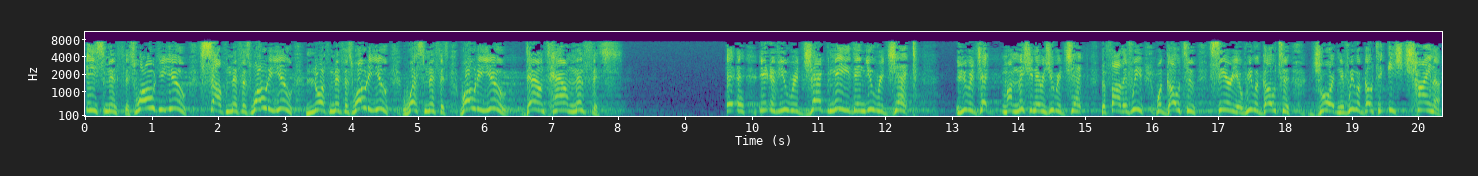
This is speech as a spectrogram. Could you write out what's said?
East Memphis. Woe to you, South Memphis. Woe to you, North Memphis. Woe to you, West Memphis. Woe to you, downtown Memphis. If you reject me, then you reject. If you reject my missionaries, you reject the Father. If we would go to Syria, we would go to Jordan, if we would go to East China,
